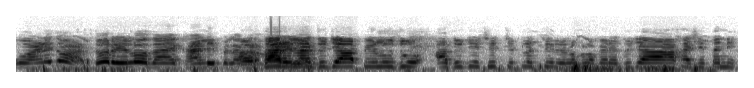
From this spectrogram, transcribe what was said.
પોણી તો અડધો રેલો થાય ખાલી પેલા અડધા રેલા તુજે આ પેલું છું આ તુજે છે કેટલો છે રેલો પેલો કરે? તુજે આખા ખેતરની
